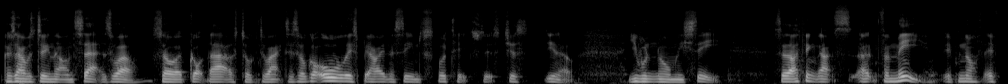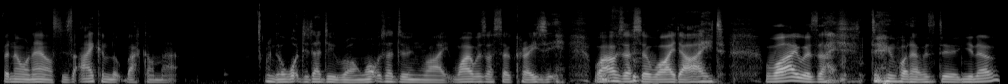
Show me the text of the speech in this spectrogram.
because I was doing that on set as well. So I've got that. I was talking to actors. So I've got all this behind the scenes footage that's just, you know, you wouldn't normally see. So I think that's uh, for me, if not if for no one else, is I can look back on that and go, what did I do wrong? What was I doing right? Why was I so crazy? Why was I so wide-eyed? Why was I doing what I was doing? You know.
